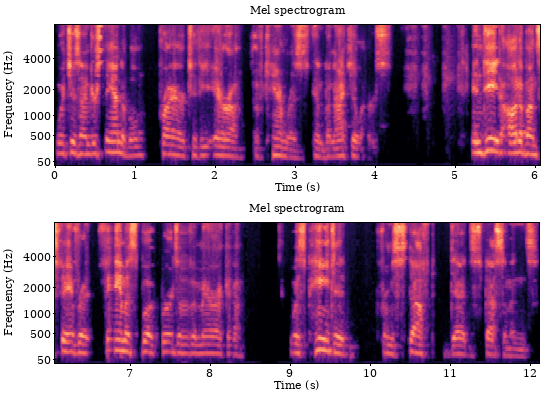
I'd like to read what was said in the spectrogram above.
which is understandable prior to the era of cameras and binoculars. Indeed, Audubon's favorite famous book, Birds of America, was painted from stuffed dead specimens.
